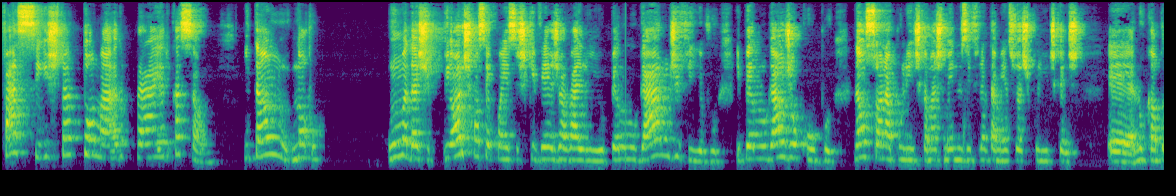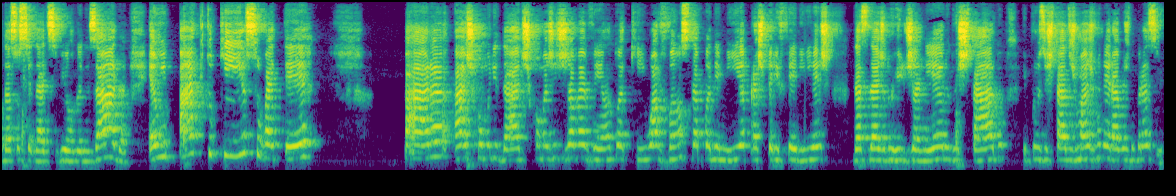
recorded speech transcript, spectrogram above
fascista, tomado para a educação. Então, no, uma das piores consequências que vejo, avalio, pelo lugar onde vivo e pelo lugar onde ocupo, não só na política, mas também nos enfrentamentos das políticas é, no campo da sociedade civil organizada, é o impacto que isso vai ter para as comunidades, como a gente já vai vendo aqui, o avanço da pandemia para as periferias da cidade do Rio de Janeiro, do estado e para os estados mais vulneráveis do Brasil.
